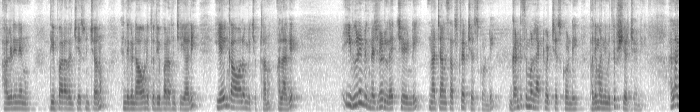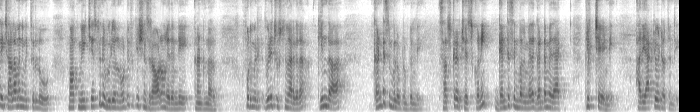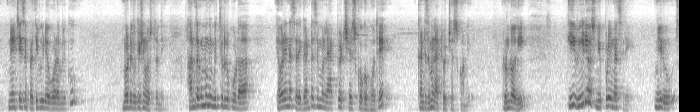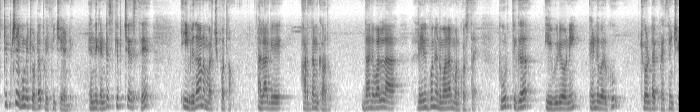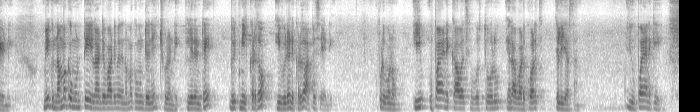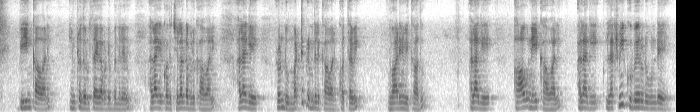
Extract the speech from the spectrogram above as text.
ఆల్రెడీ నేను దీపారాధన చేసి ఉంచాను. ఎందుకంటే ఆవునితో దీపారాధన చేయాలి. ఏం కావాలో మీకు చెప్తాను. అలాగే ఈ వీడియో మీకు నచ్చినట్టు లైక్ చేయండి. నా ఛానల్ సబ్స్క్రైబ్ చేసుకోండి. గంట సింబల్ని యాక్టివేట్ చేసుకోండి. పది మంది మిత్రులు షేర్ చేయండి. అలాగే చాలామంది మిత్రులు మాకు మీరు చేస్తున్న వీడియోలు నోటిఫికేషన్స్ రావడం లేదండి అని అంటున్నారు. ఇప్పుడు మీరు వీడియో చూస్తున్నారు కదా కింద గంట సింబల్ ఒకటి ఉంటుంది. సబ్స్క్రైబ్ చేసుకొని గంట సింబల్ మీద గంట మీద యాక్ట్ క్లిక్ చేయండి. అది యాక్టివేట్ అవుతుంది. నేను చేసే ప్రతి వీడియో కూడా మీకు నోటిఫికేషన్ వస్తుంది. అంతకుముందు మిత్రులు కూడా ఎవరైనా సరే గంట సింబల్ని యాక్టివేట్ చేసుకోకపోతే గంట సింబల్ యాక్టివేట్ చేసుకోండి. రెండోది ఈ వీడియోస్ని ఎప్పుడైనా సరే మీరు స్కిప్ చేయకుండా చూడడానికి ప్రయత్నం చేయండి. ఎందుకంటే స్కిప్ చేస్తే ఈ విధానం మర్చిపోతాం. అలాగే అర్థం కాదు. దానివల్ల లేనిపోయిన అనుమానాలు మనకు వస్తాయి పూర్తిగా ఈ వీడియోని ఎండ్ వరకు చూడడానికి ప్రయత్నం చేయండి. మీకు నమ్మకం ఉంటే ఇలాంటి వాటి మీద నమ్మకం ఉంటేనే చూడండి. లేదంటే వీటిని ఇక్కడితో ఈ వీడియోని ఇక్కడితో ఆపేసేయండి. ఇప్పుడు మనం ఈ ఉపాయానికి కావాల్సిన వస్తువులు ఎలా వాడుకోవాలో తెలియజేస్తాను. ఈ ఉపాయానికి బియ్యం కావాలి ఇంట్లో దొరుకుతాయి కాబట్టి ఇబ్బంది లేదు. అలాగే కొంత చిల్లర డబ్బులు కావాలి. అలాగే రెండు మట్టి ప్రమిదలు కావాలి కొత్తవి. వాడినవి కాదు. అలాగే ఆవు నెయ్యి కావాలి అలాగే లక్ష్మీ కుబేరుడు ఉండే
